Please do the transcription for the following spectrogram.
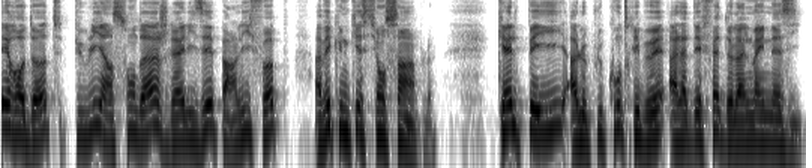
Hérodote publie un sondage réalisé par l'IFOP avec une question simple. Quel pays a le plus contribué à la défaite de l'Allemagne nazie?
